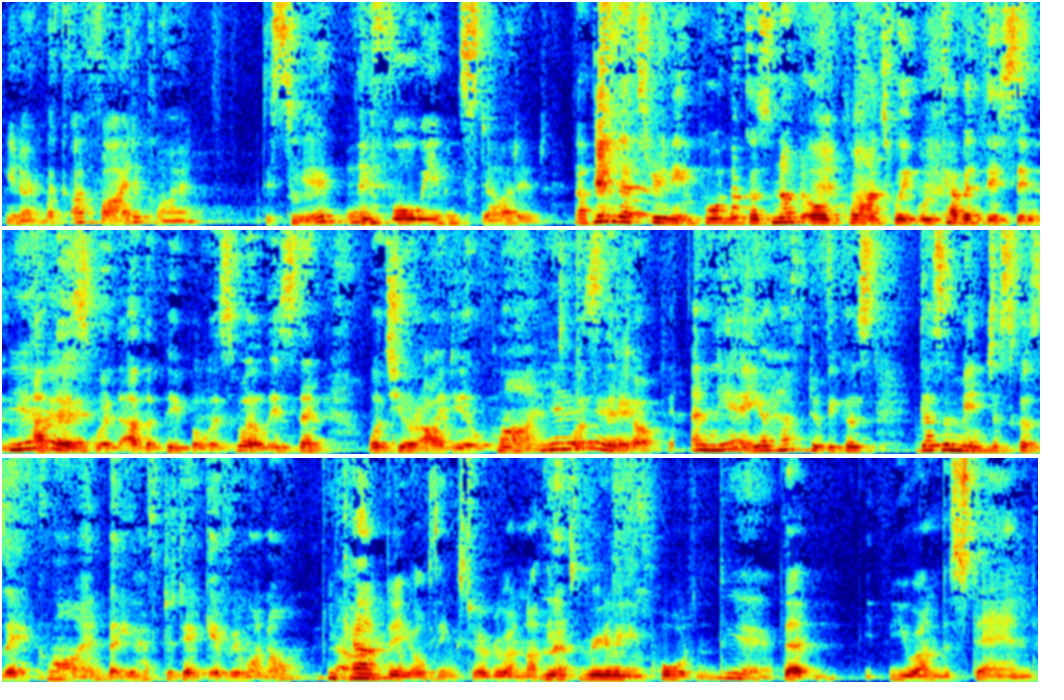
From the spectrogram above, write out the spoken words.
you know, like I fired a client this year Mm-hmm. before we even started. I think that's really important because not all clients, we, we covered this in Yeah. others with other people as well, is that what's your ideal client? What's the Yeah. topic? And yeah, you have to because doesn't mean just because they're a client that you have to take everyone on. You No. can't be all things to everyone. I think No. it's really important Yeah. that you understand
